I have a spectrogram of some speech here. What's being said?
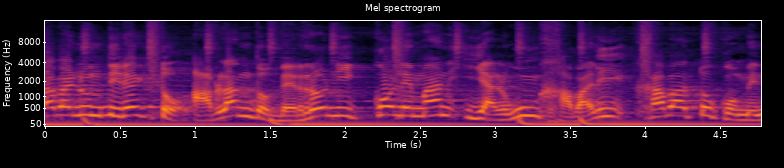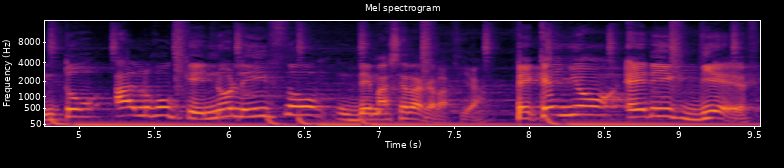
Estaba en un directo hablando de Ronnie Coleman y algún jabalí jabato comentó algo que no le hizo demasiada gracia. Pequeño Eric 10,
